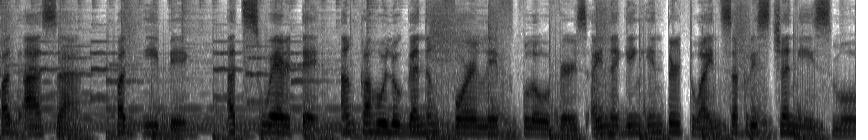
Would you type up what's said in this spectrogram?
pag-asa, pag-ibig, at swerte. Ang kahulugan ng four-leaf clovers ay naging intertwined sa Kristyanismo,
